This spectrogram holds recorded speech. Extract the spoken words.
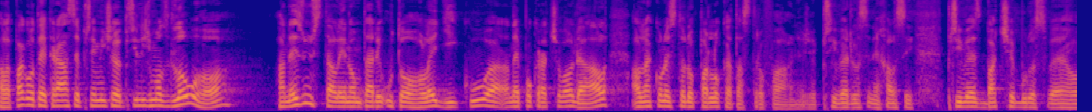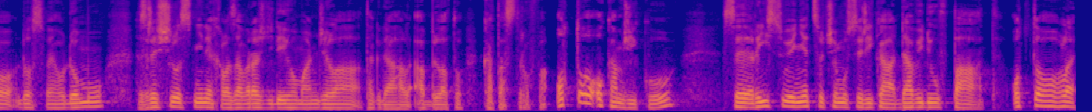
Ale pak o té kráse přemýšlel příliš moc dlouho a nezůstal jenom tady u toho hledíku a nepokračoval dál, ale nakonec to dopadlo katastrofálně, že přivedl si, nechal si přivést Bačebu do svého, do svého domu, zřešil s ní, nechal zavraždit jeho manžela a tak dále a byla to katastrofa. Od toho okamžiku se rýsuje něco, čemu se říká Davidův pád. Od tohohle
